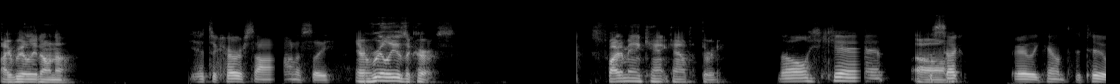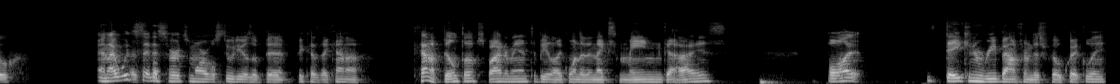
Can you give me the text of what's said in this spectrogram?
I really don't know. It's a curse, honestly. It really is a curse. Spider-Man can't count to three. No, he can't. The Um, second barely count to two. and I would that's say this hurts Marvel Studios a bit because they kind of kind of built up Spider-Man to be like one of the next main guys. But they can rebound from this real quickly.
